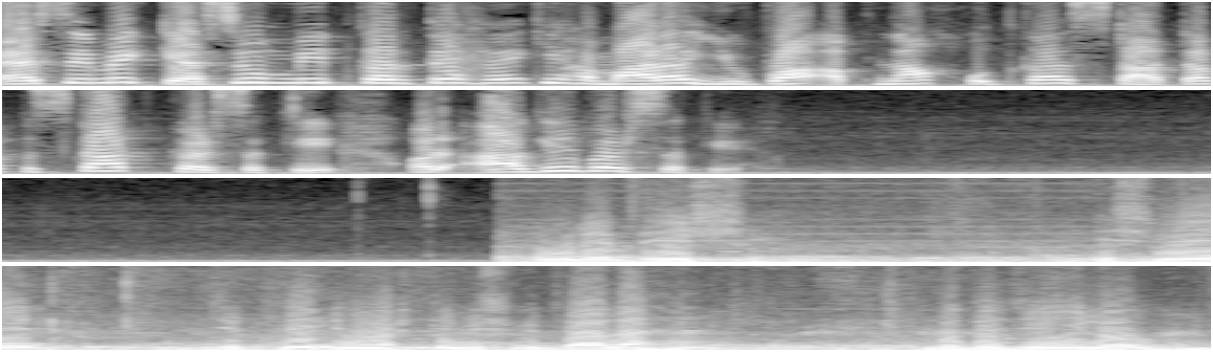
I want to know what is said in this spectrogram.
ऐसे में कैसे उम्मीद करते हैं कि हमारा युवा अपना खुद का स्टार्टअप स्टार्ट कर सके और आगे बढ़ सके? पूरे देश इसमें जितने यूनिवर्सिटी विश्वविद्यालय हैं बुद्धिजीवी लोग हैं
